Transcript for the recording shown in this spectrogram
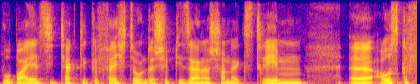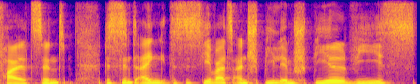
Wobei jetzt die Taktikgefechte und der Chipdesigner schon extrem äh, ausgefeilt sind. Das sind eigentlich, das ist jeweils ein Spiel im Spiel, wie es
